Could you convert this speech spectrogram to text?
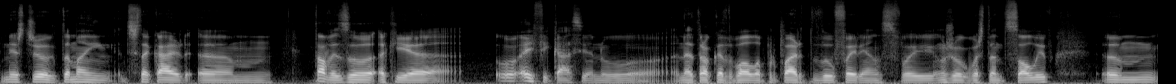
Neste jogo também destacar um, talvez o, aqui a, a eficácia no, na troca de bola por parte do Feirense foi um jogo bastante sólido. Um,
